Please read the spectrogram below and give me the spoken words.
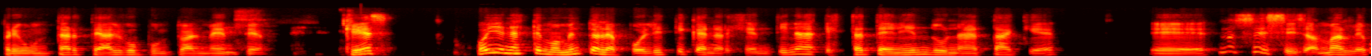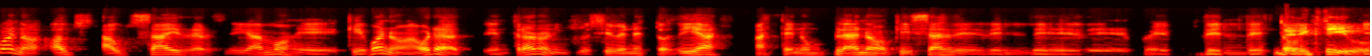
preguntarte algo puntualmente, que es, hoy en este momento la política en Argentina está teniendo un ataque, eh, no sé si llamarle, bueno, outsiders, digamos, eh, que bueno, ahora entraron inclusive en estos días hasta en un plano quizás de, eh, delictivo.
